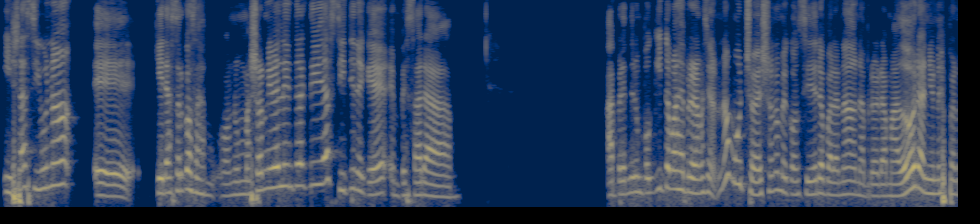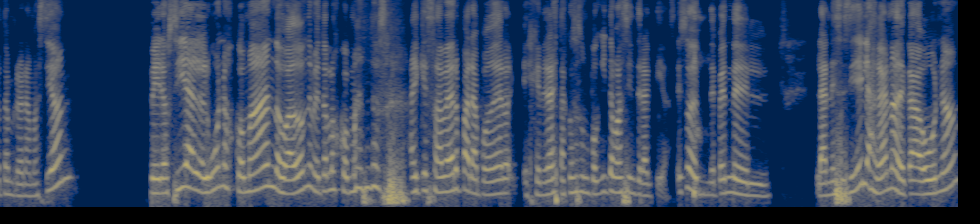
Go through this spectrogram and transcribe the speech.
Y ya si uno eh, quiere hacer cosas con un mayor nivel de interactividad, sí tiene que empezar a, aprender un poquito más de programación. No mucho, eh, yo no me considero para nada una programadora ni una experta en programación, pero sí algunos comandos o a dónde meter los comandos hay que saber para poder eh, generar estas cosas un poquito más interactivas. Eso depende de la necesidad y las ganas de cada uno.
